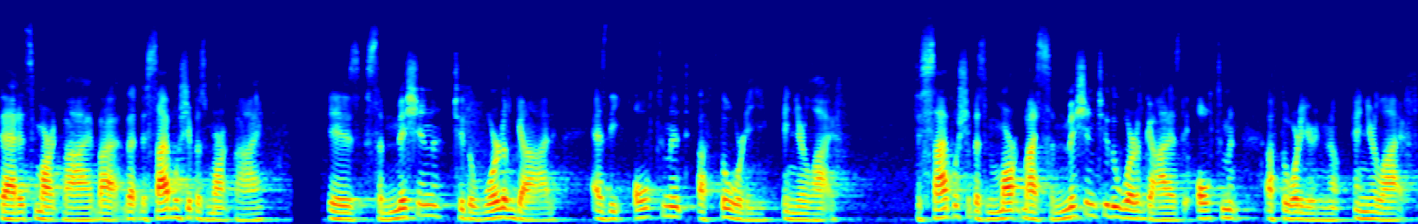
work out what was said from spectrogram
that it's marked by, by that discipleship is marked by, is submission to the Word of God as the ultimate authority in your life. Discipleship is marked by submission to the Word of God as the ultimate authority in your life.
